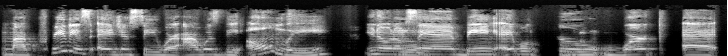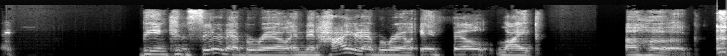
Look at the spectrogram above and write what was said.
my previous agency where I was the only, you know what mm. I'm saying, being able to work at being considered at Burrell and then hired at Burrell, it felt like a hug.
